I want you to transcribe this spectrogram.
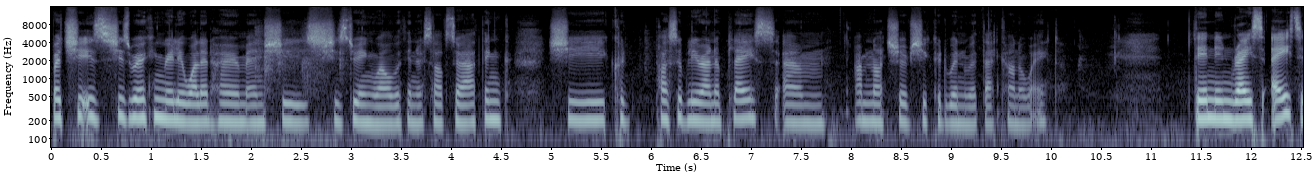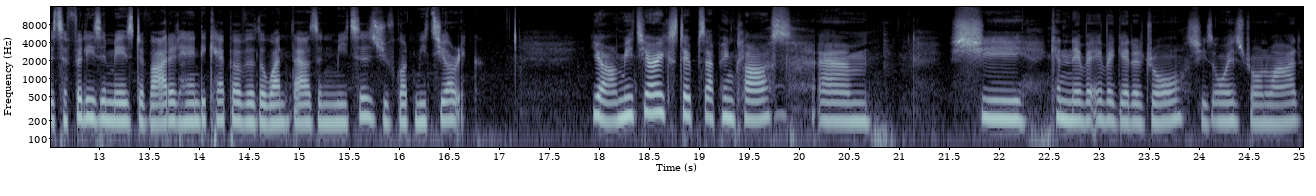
but she is she's working really well at home and she's she's doing well within herself. So I think she could possibly run a place. Um, I'm not sure if she could win with that kind of weight. Then in race eight, it's a fillies and mares divided handicap over the 1,000 meters. You've got Meteoric. Yeah, Meteoric steps up in class. Um, she can never ever get a draw. She's always drawn wide.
